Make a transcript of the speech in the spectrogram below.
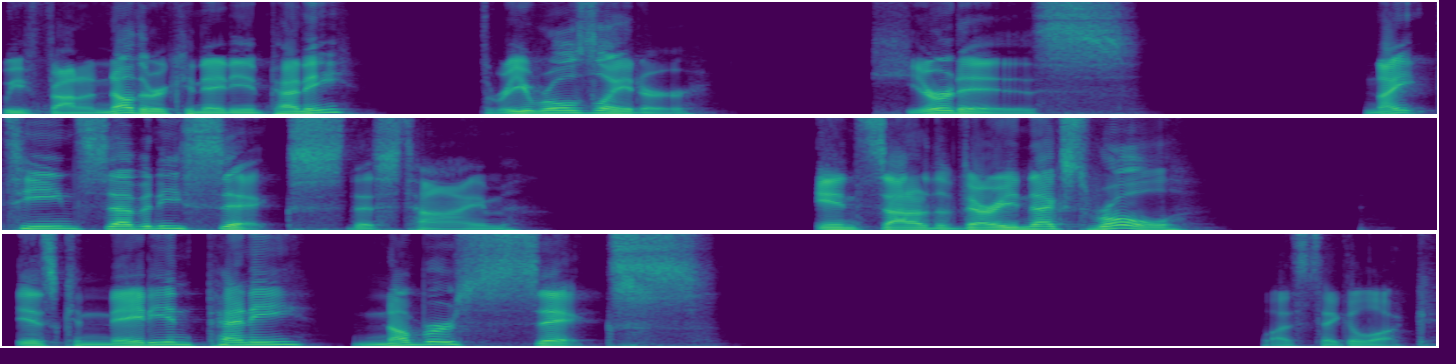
We found another Canadian penny. Three rolls later. Here it is. 1976 this time. Inside of the very next roll is Canadian penny number six. Let's take a look.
